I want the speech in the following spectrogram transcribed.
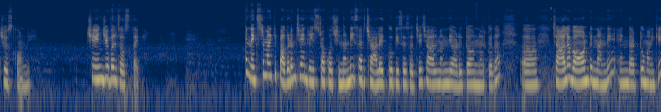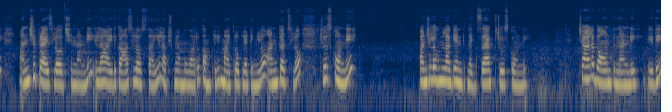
చూసుకోండి. చేంజబుల్స్ వస్తాయి. నెక్స్ట్ మనకి పగడం చైన్ రీస్టాక్ వచ్చిందండి. ఈసారి చాలా ఎక్కువ పీసెస్ వచ్చాయి. చాలా మంది అడుగుతూ ఉన్నారు కదా. చాలా బాగుంటుందండి. అండ్ దట్టు మనకి మంచి ప్రైస్లో వచ్చిందండి. ఇలా ఐదు కాసులు వస్తాయి. లక్ష్మీ అమ్మవారు కంప్లీట్ మైక్రో ప్లేటింగ్లో అన్కట్స్లో చూసుకోండి. పంచలోహంలాగే ఉంటుంది. ఎగ్జాక్ట్ చూసుకోండి. చాలా బాగుంటుందండి ఇది.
